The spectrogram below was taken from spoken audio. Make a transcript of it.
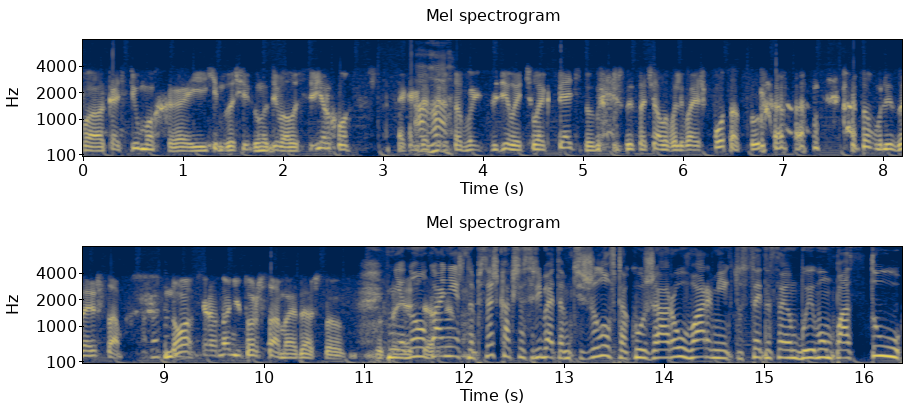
в костюмах, и химзащита надевалась сверху. А когда Ага. перед тобой делает человек пять, то знаешь, ты сначала выливаешь пот оттуда, потом вылезаешь сам. Но все равно не то же самое, да, что... Не, ну, конечно, представляешь, как сейчас ребятам тяжело в такую жару в армии, кто стоит на своем боевом посту,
